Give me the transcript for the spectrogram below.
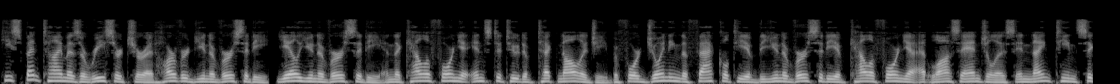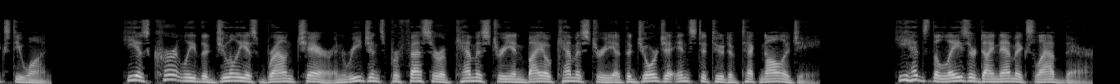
He spent time as a researcher at Harvard University, Yale University and the California Institute of Technology before joining the faculty of the University of California at Los Angeles in 1961. He is currently the Julius Brown Chair and Regents Professor of Chemistry and Biochemistry at the Georgia Institute of Technology. He heads the Laser Dynamics Lab there.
